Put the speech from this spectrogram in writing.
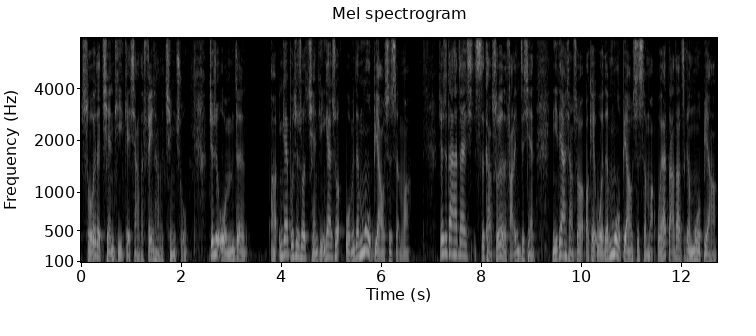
所谓的前提给想得非常的清楚，就是我们的啊、应该不是说前提，应该说我们的目标是什么。就是大家在思考所有的法令之前，你一定要想说，OK，我的目标是什么？我要达到这个目标，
